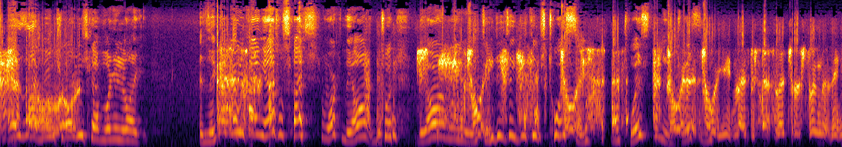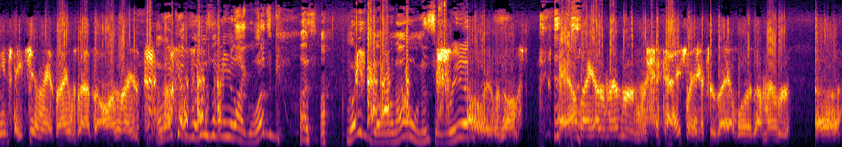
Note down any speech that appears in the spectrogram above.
and oh, Troy kept looking at you like, is he got anything else besides working the arm, twi- the arm wringer? He, he, he, he keeps twisting and twisting and twisting. told you let, let your student, then you teach him anything besides the arm ring. I wake up and he's looking at you like, what's I what is going on? Is it real? Oh, it was awesome. And I think I remember, actually after that was, I remember, uh,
